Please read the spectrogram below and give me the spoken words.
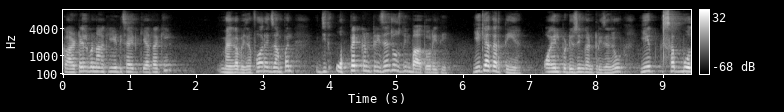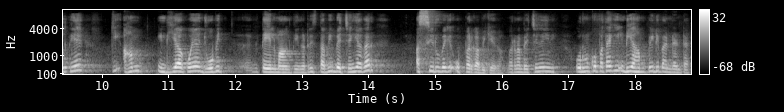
कार्टेल बना के ये डिसाइड किया था कि महँगा बेचना। फॉर एग्ज़ाम्पल जित ओपेक कंट्रीज़ हैं जो उस दिन बात हो रही थी, ये क्या करती हैं? ऑयल प्रोड्यूसिंग कंट्रीज़ हैं जो। ये सब बोलती हैं कि हम इंडिया को या जो भी तेल मांगती हैं कंट्रीज़ तभी बेचेंगे अगर अस्सी रुपये के ऊपर का बिकेगा, वरना बेचेंगे ही नहीं। और उनको पता है कि इंडिया हम पे डिपेंडेंट है।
